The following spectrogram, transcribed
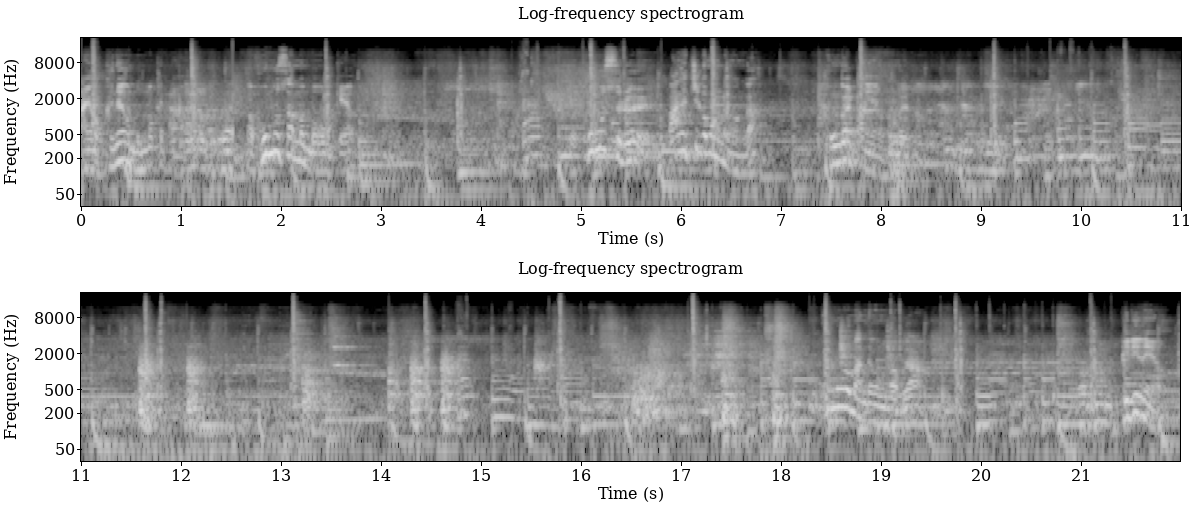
나 이거 그냥은 못 먹겠다. 나 호무스 한번 먹어볼게요. 호무스를 빵에 찍어 먹는 건가? 공갈빵이에요 공갈빵. 콩으로 만든 건가 보다. 비리네요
